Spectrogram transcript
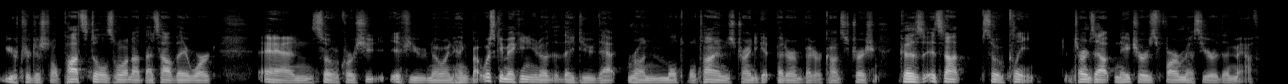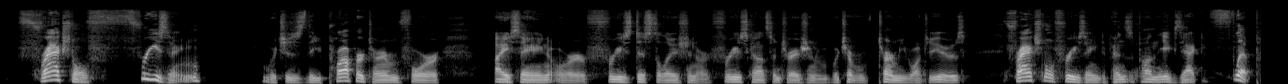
your traditional pot stills and whatnot. That's how they work. And so, of course, you, if you know anything about whiskey making, you know that they do that run multiple times trying to get better and better concentration because it's not so clean. It turns out nature is far messier than math. Fractional freezing, which is the proper term for icing or freeze distillation or freeze concentration, whichever term you want to use. Fractional freezing depends upon the exact flip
